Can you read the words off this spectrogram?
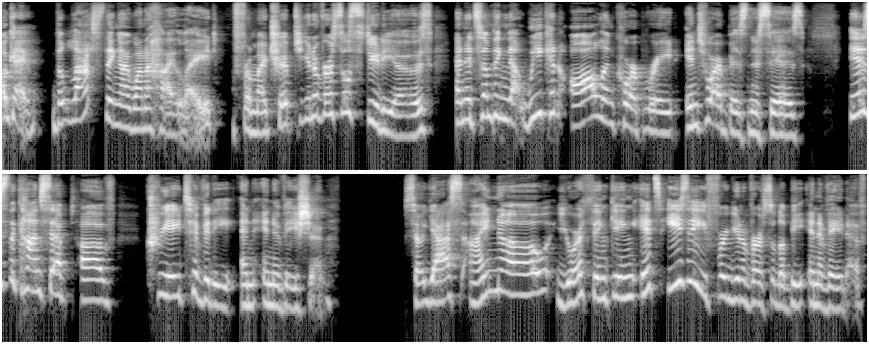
Okay, the last thing I want to highlight from my trip to Universal Studios, and it's something that we can all incorporate into our businesses, is the concept of creativity and innovation. So, yes, I know you're thinking it's easy for Universal to be innovative,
